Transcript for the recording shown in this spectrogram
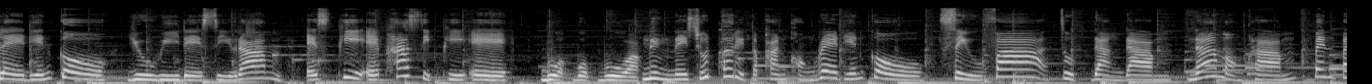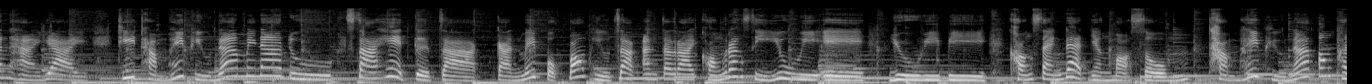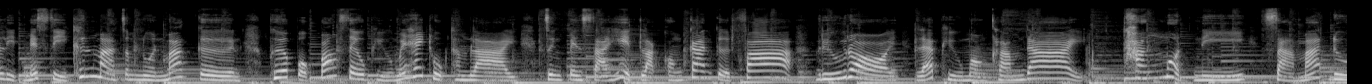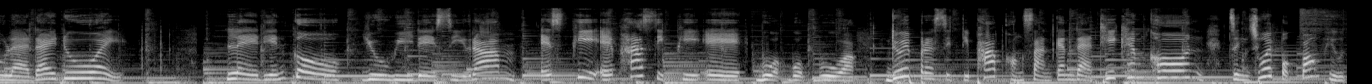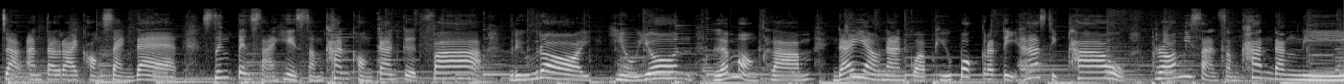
เลเดียนโก UV Day Serum SPF 50 PA บวกบวกบวกหนึ่งในชุดผลิตภัณฑ์ของ Radiant Go สิวฝ้า จุดด่างดำ หน้าหมองคล้ำ เป็นปัญหาใหญ่ที่ทำให้ผิวหน้าไม่น่าดู สาเหตุเกิดจากการไม่ปกป้องผิวจากอันตรายของรังสี UVA UVB ของแสงแดดอย่างเหมาะสมทำให้ผิวหน้าต้องผลิตเม็ดสีขึ้นมาจำนวนมากเกิน เพื่อปกป้องเซลล์ผิวไม่ให้ถูกทำลาย จึงเป็นสาเหตุหลักของการเกิดฝ้า หริ้วรอย และผิวหมองคล้ำได้ ทั้งหมดนี้สามารถดูแลได้ด้วย l a d i a n t Go UV Day Serum SPF 50 PA บวกบวกบวก ด้วยประสิทธิภาพของสารกันแดดที่เข้มข้น จึงช่วยปกป้องผิวจากอันตรายของแสงแดด ซึ่งเป็นสาเหตุสำคัญของการเกิดฝ้า ริ้วรอย เหี่ยวย่น และหมองคล้ำ ได้ยาวนานกว่าผิวปกติ 50 เท่า เพราะมีสารสำคัญดังนี้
